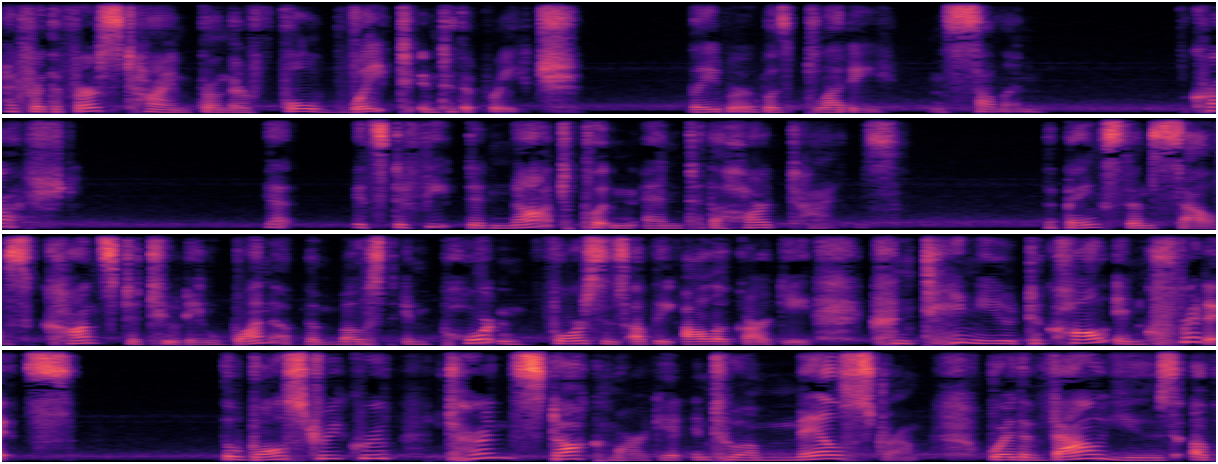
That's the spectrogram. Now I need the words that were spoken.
had for the first time thrown their full weight into the breach. Labor was bloody and sullen, crushed. Yet its defeat did not put an end to the hard times. The banks themselves, constituting one of the most important forces of the oligarchy, continued to call in credits. The Wall Street Group turned the stock market into a maelstrom where the values of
